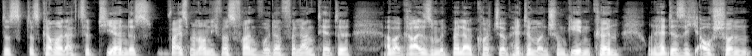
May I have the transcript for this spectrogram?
das, das kann man akzeptieren, das weiß man auch nicht, was Frankfurt da verlangt hätte, aber gerade so mit Bella Kotschap hätte man schon gehen können und hätte sich auch schon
